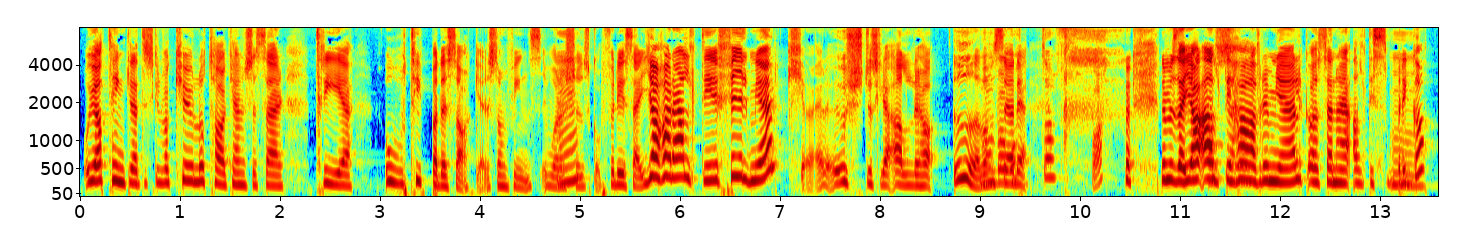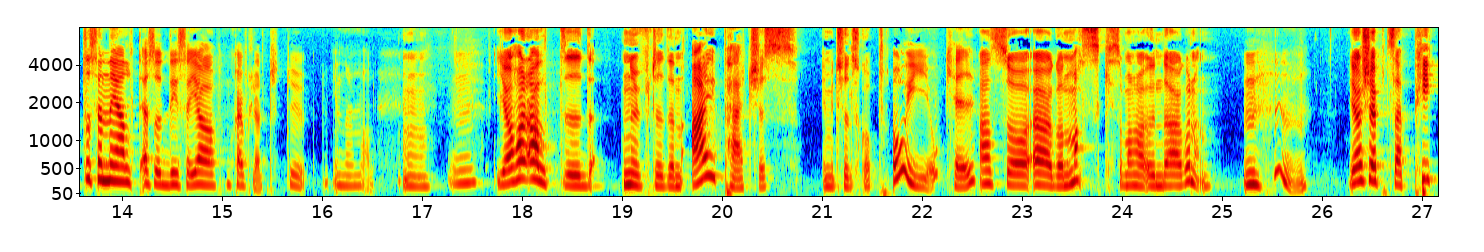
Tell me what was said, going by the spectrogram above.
Och jag tänker att det skulle vara kul att ta kanske så tre otippade saker som finns i våra Mm. kylskåp. För det är så här, jag har alltid filmjölk. Usch, det skulle jag aldrig ha. Uh, varför Man säger bara, jag det? Nej, men så här, jag har alltid Alltså- havremjölk och sen har jag alltid Mm. Bregott och sen har jag alltid... Alltså det är så, här, ja, självklart. Du är normal. Jag har alltid nu för tiden eye patches i mitt kylskåp. Oj, okej. Alltså ögonmask som man har under ögonen. Jag har köpt så här pi-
